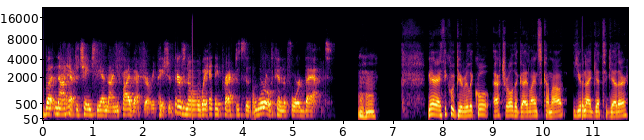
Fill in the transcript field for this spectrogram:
but not have to change the N95 after every patient. There's no way any practice in the world can afford that. Mm-hmm. Mary, I think it would be really cool after all the guidelines come out, you and I get together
